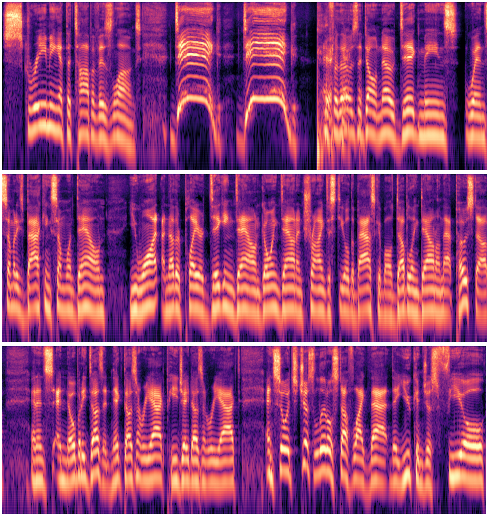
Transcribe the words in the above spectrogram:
screaming at the top of his lungs, "Dig, dig!" And for those that don't know, dig means when somebody's backing someone down, you want another player digging down, going down and trying to steal the basketball, doubling down on that post up. And and nobody does it. Nick doesn't react, PJ doesn't react. And so it's just little stuff like that that you can just feel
